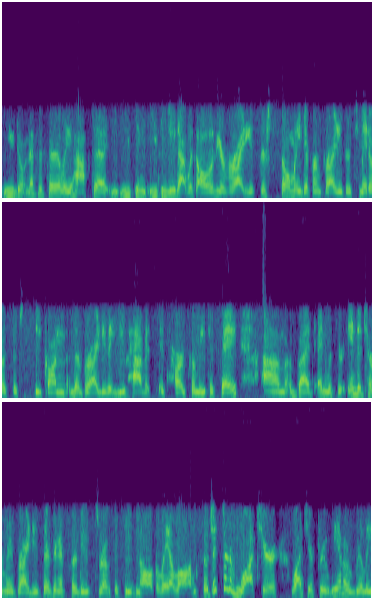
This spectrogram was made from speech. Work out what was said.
you don't necessarily have to. You can you can do that with all of your varieties. There's so many different varieties of tomatoes. So to speak on the variety that you have, it's it's hard for me to say. Um, but and with your indeterminate varieties, they're going to produce throughout the season all the way along. So just sort of watch your watch your fruit. We have a really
